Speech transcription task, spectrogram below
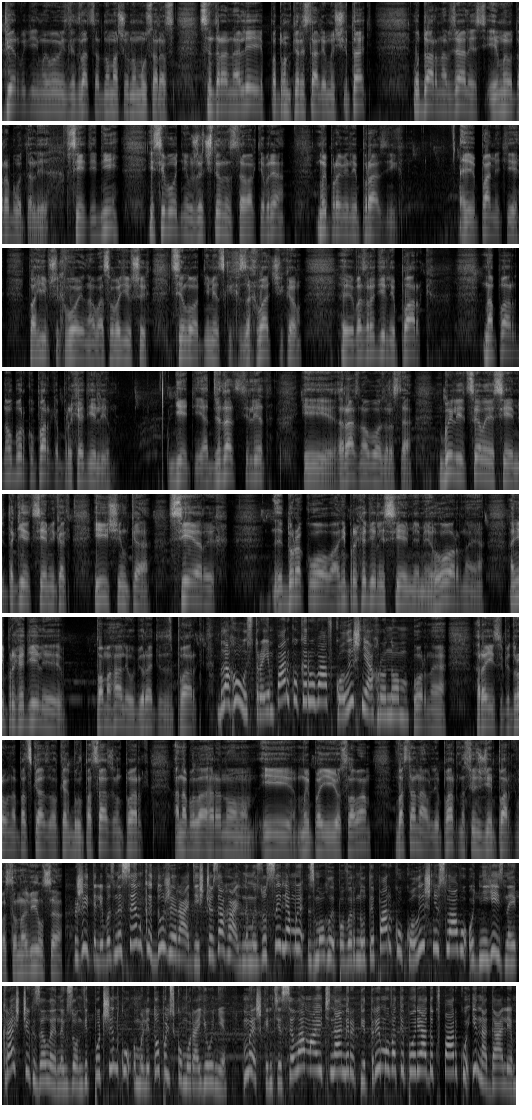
Первый день мы вывезли 21 машину мусора с центральной аллеи, потом перестали мы считать, ударно взялись и мы вот работали все эти дни. И сегодня, уже 14 октября, мы провели праздник э, памяти погибших воинов, освободивших село от немецких захватчиков, Э, возродили парк. На, пар... на уборку парка приходили дети от 12 лет и разного возраста. Были целые семьи, такие семьи, как Ищенко, Серых, э, Дуракова. Они приходили с семьями, Горная. Они приходили, помогали убирать этот парк. Благоустроєм парку керував колишній агроном. Горная Раиса Петровна подсказывала, как был посажен парк. Она была агрономом. И мы, по ее словам, восстанавливали парк. На сегодняшний день парк восстановился. Жителі Вознесенки дуже раді, що загальними зусиллями змогли повернути парку колишню славу однієї з найкращих зелених зон відпочинку у Мелітопольському районі. Мешканці села мають намір підтримувати порядок в парку і надалі.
